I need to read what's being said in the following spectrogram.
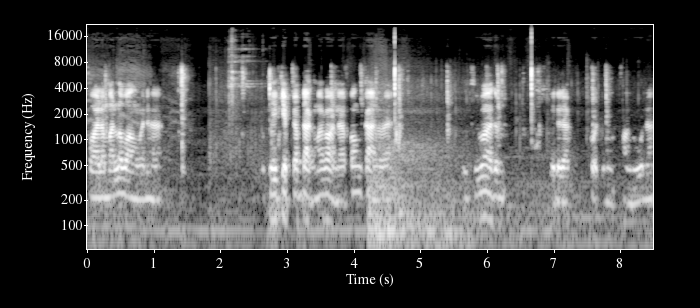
คอยระมัดระวังไว้นะฮะโอเคเก็บกับดักมาก่อนนะป้องกันไว้ดูซิว่าจะเดี๋ยวเดี๋ยวกดฝั่งนู้นนะ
